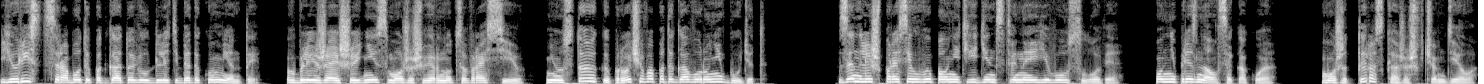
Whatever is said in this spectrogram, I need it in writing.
Юрист с работы подготовил для тебя документы. В ближайшие дни сможешь вернуться в Россию. Неустоек и прочего по договору не будет. Зен лишь просил выполнить единственное его условие. Он не признался, какое. Может, ты расскажешь, в чем дело?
